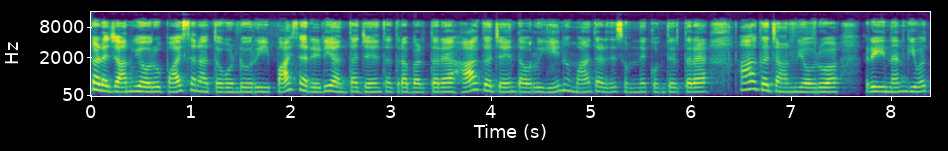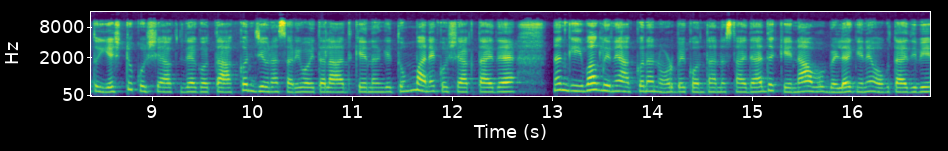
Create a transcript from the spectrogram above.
ಕಡೆ ಜಾನ್ವಿ ಅವರು ಪಾಯಸನ ತಗೊಂಡು, ರೀ, ಪಾಯಸ ರೆಡಿ ಅಂತ ಜಯಂತ್ ಹತ್ರ ಬರ್ತಾರೆ. ಆಗ ಜಯಂತ್ ಅವರು ಏನು ಮಾತಾಡದೆ ಸುಮ್ಮನೆ ಕುಂತಿರ್ತಾರೆ. ಆಗ ಜಾನ್ವಿ ಅವರು, ರೀ, ನನಗೆ ಇವತ್ತು ಎಷ್ಟು ಖುಷಿ ಆಗ್ತಿದೆ ಗೊತ್ತಾ? ಅಕ್ಕನ ಜೀವನ ಸರಿ ಹೋಯ್ತಲ್ಲ? ಅದಕ್ಕೆ ನನಗೆ ತುಂಬಾ ಖುಷಿ ಆಗ್ತಾ ಇದೆ. ನನಗೆ ಇವಾಗಲೇ ಅಕ್ಕನ ನೋಡಬೇಕು ಅಂತ ಅನ್ನಿಸ್ತಾ ಇದೆ. ಅದಕ್ಕೆ ನಾವು ಬೆಳಗ್ಗೆನೇ ಹೋಗ್ತಾ ಇದ್ದೀವಿ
